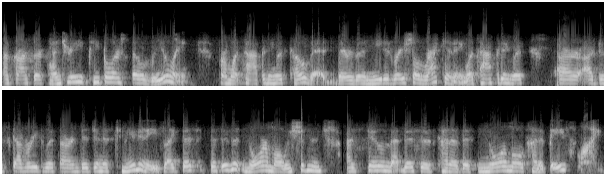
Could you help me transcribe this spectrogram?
across our country, people are still reeling from what's happening with COVID. There's a needed racial reckoning. What's happening with our, discoveries with our indigenous communities. Like this, this isn't normal. We shouldn't assume that this is kind of this normal kind of baseline.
